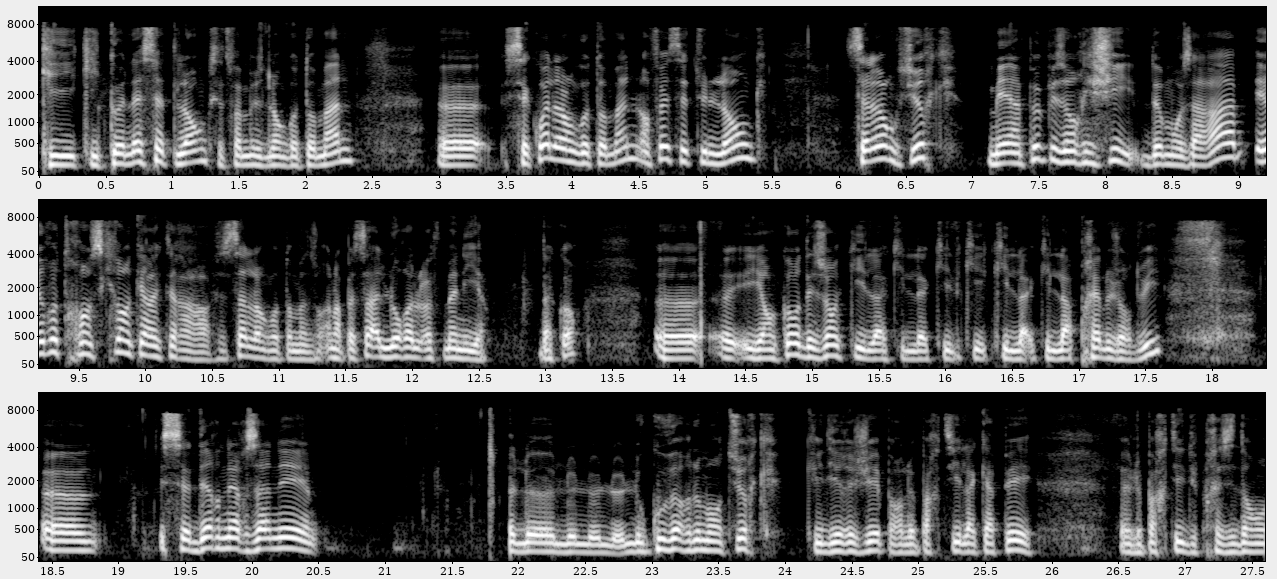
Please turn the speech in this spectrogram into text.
qui, qui, connaissent cette langue, cette fameuse langue ottomane. C'est quoi la langue ottomane? En fait, c'est une langue, c'est la langue turque, mais un peu plus enrichi de mots arabes et retranscrit en caractère arabe. C'est ça la langue ottomane. On appelle ça l'oral uthmaniya. D'accord? Euh, Il y a encore des gens qui, l'apprennent aujourd'hui. Euh, ces dernières années, le, gouvernement turc, qui est dirigé par le parti l'AKP, euh, le parti du président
